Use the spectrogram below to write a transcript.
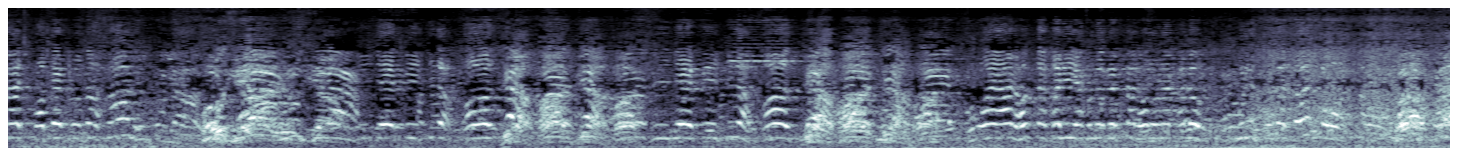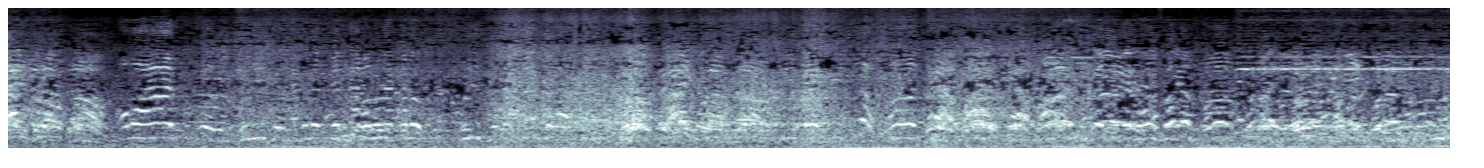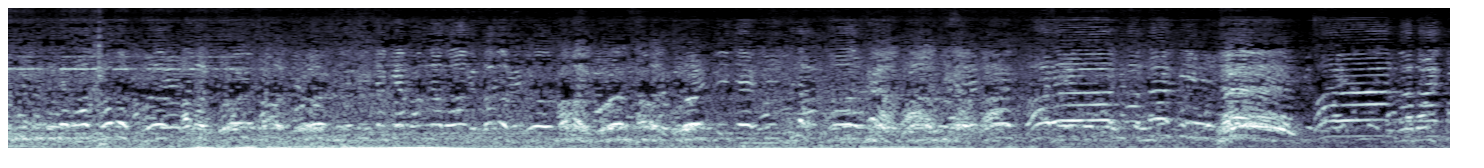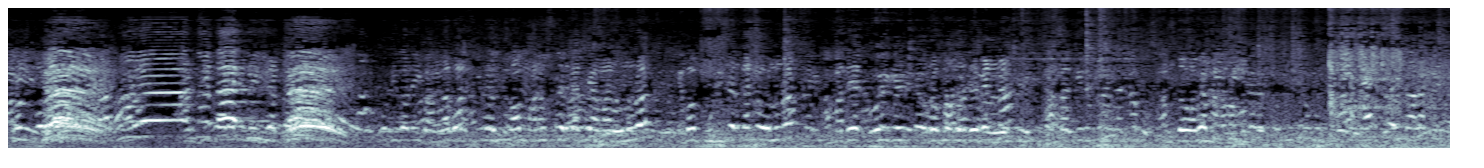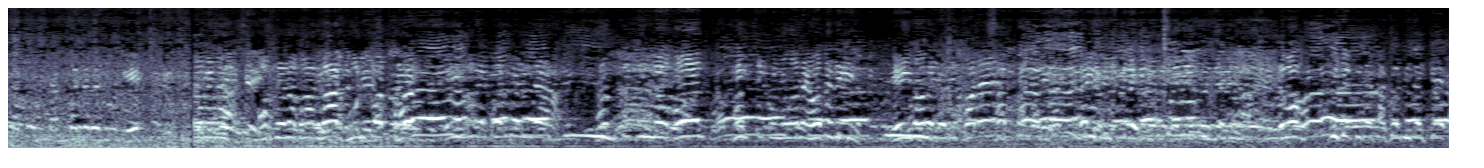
রাজপথের প্রশাসন হুঁশিয়ার হুঁশিয়ার বিজেপি কিনা বিজেপি কিনা হুমায়ার হত্যাকারী এখনও গ্রেপ্তার হলো না কেন পুলিশ প্রশাসন পুলিশ সব মানুষদের কাছে আমার অনুরোধ এবং পুলিশের কাছে অনুরোধ, আমাদের ওই প্রকল্প দেবেন না। আমরা কিন্তু শান্তভাবে আপনারা এইভাবে যদি করেন। এবং বিজেপি নেতা কর্মীদেরকে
